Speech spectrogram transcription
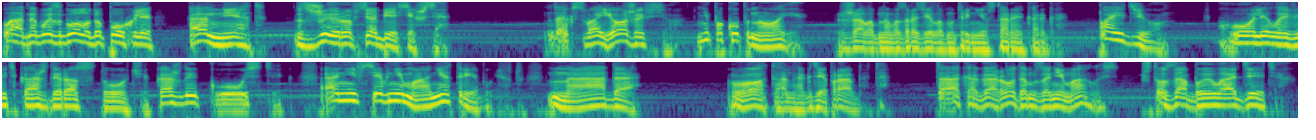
Ладно бы с голоду пухли, а нет, с жиру все бесишься. «Так свое же все, непокупное», — жалобно возразила внутри нее старая корга. «Пойдем. Холила ведь каждый росточек, каждый кустик. Они все внимания требуют. Надо». Вот она где правда-то. Так огородом занималась, что забыла о детях.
